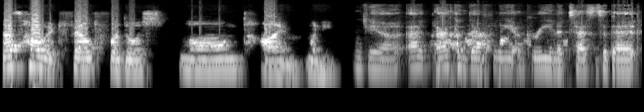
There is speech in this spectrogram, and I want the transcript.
That's how it felt for those long time, Monique. Yeah, I, I can definitely agree and attest to that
